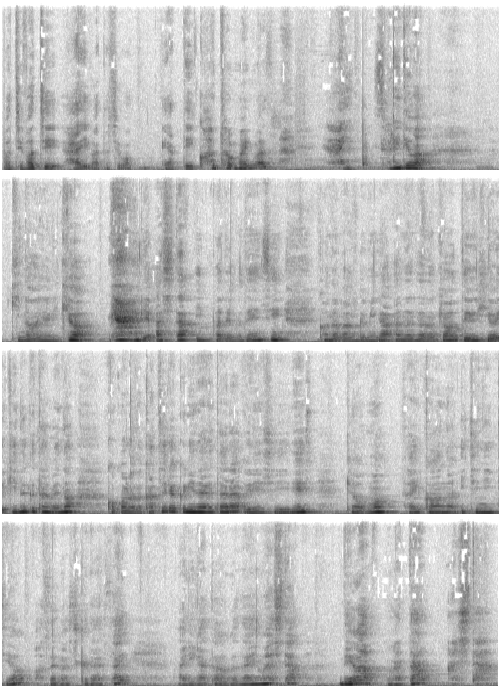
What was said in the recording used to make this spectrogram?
ぼちぼちはい私もやっていこうと思いますはいそれでは昨日より今日、今日より明日、一歩でも前進。この番組があなたの今日という日を生き抜くための心の活力になれたら嬉しいです。今日も最高の一日をお過ごしください。ありがとうございました。では、また明日。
